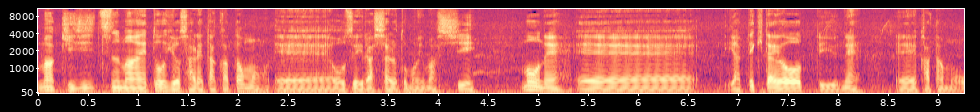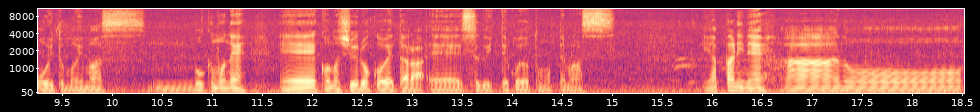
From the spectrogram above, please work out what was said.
まあ期日前投票された方も、えー、大勢いらっしゃると思いますしもうね、えー、やってきたよっていうね、え方も多いと思います。うん僕もね、えこの収録を終えたら、えすぐ行ってこようと思ってます。やっぱりねあの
